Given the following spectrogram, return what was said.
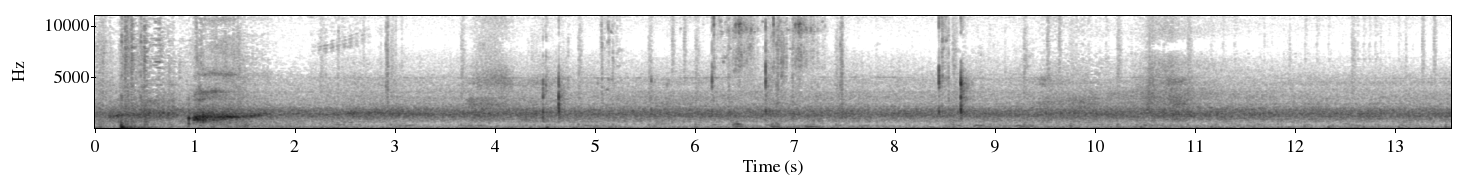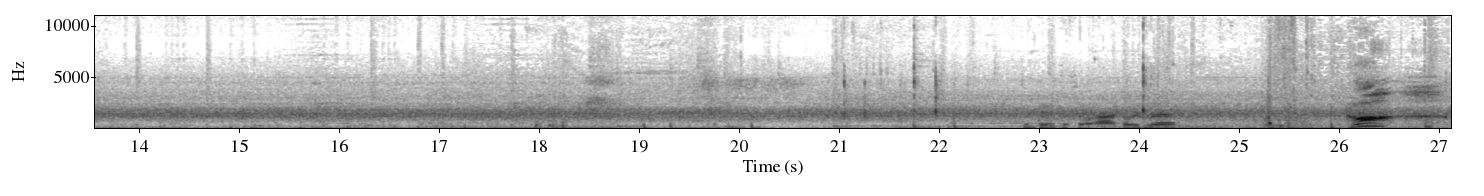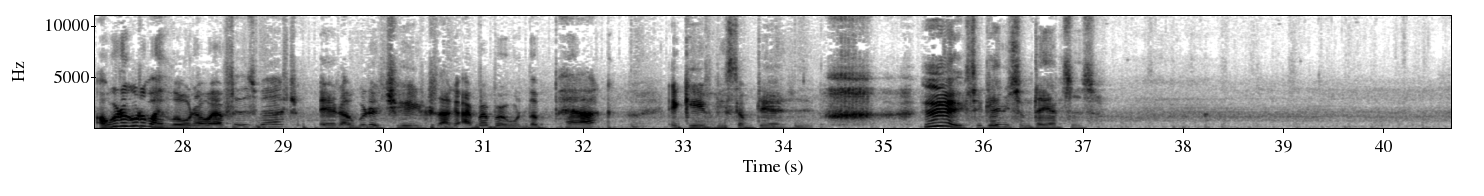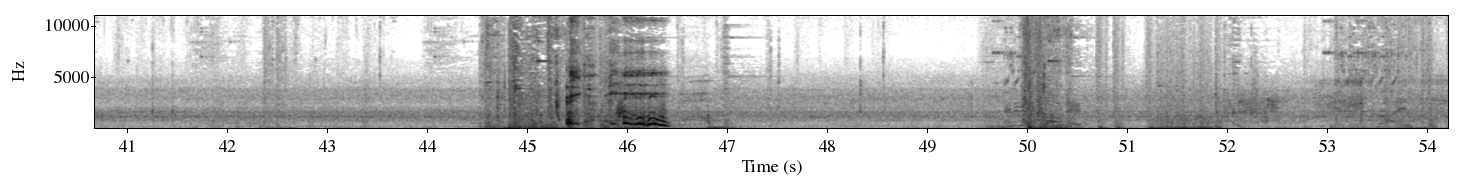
The dance is so awkward, bro. I'm gonna go to my loadout after this match, and I'm gonna change because I, I remember the pack. It gave me some dances. Hey, it gave me some dances.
